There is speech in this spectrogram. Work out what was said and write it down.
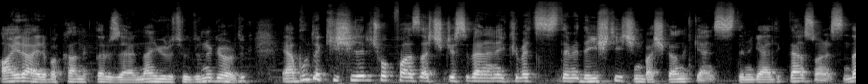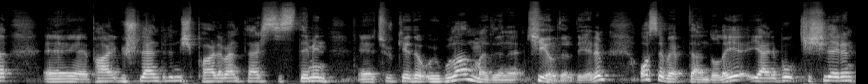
ayrı ayrı bakanlıklar üzerinden yürütüldüğünü gördük. Yani burada kişileri çok fazla açıkçası ben hani hükümet sistemi değiştiği için başkanlık yani sistemi geldikten sonrasında güçlendirilmiş parlamenter sistemin Türkiye'de uygulanmadığını 2 yıldır diyelim. O sebepten dolayı yani bu kişilerin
